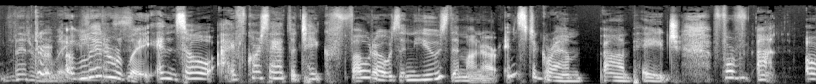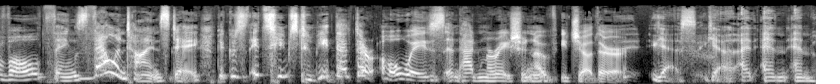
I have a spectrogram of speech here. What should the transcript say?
literally. Uh, Literally. And so, I, of course, I had to take photos and use them on our Instagram uh, page for. Uh, of all things, Valentine's Day, because it seems to me that they're always an admiration of each other. Yes, yeah, I, and and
